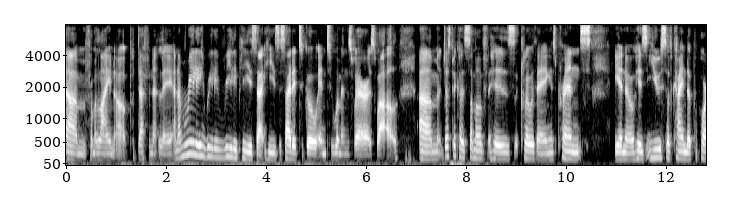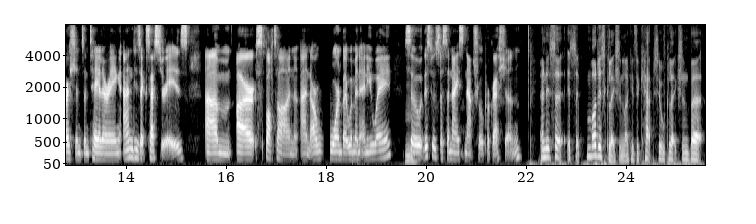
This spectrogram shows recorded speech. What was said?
um, from a lineup, definitely. And I'm really, really, really pleased that he's decided to go into women's wear as well. Um, just because some of his clothing, his prints, you know, his use of kind of proportions and tailoring and his accessories um, are spot on and are worn by women anyway. So this was just a nice natural progression. And it's a it's a modest collection, like it's a capsule collection, but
